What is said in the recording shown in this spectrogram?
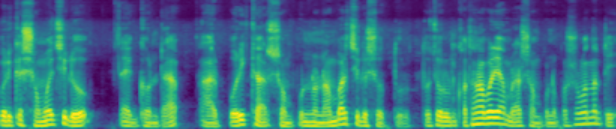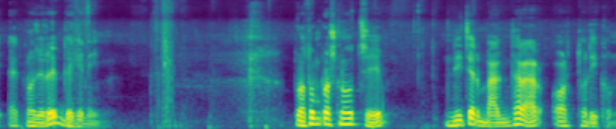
পরীক্ষার সময় ছিল এক ঘণ্টা, আর পরীক্ষার সম্পূর্ণ নাম্বার ছিল সত্তর। তো চলুন কথা না বাড়ি আমরা সম্পূর্ণ প্রশ্ন সমাধানটি এক নজরে দেখে নিই। প্রথম প্রশ্ন হচ্ছে, নিচের বাগধারার অর্থ লিখুন।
